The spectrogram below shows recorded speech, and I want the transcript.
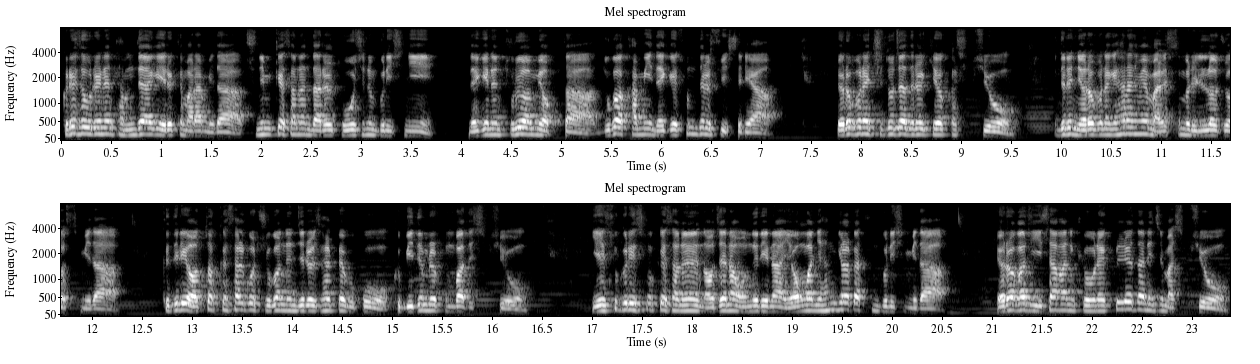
그래서 우리는 담대하게 이렇게 말합니다. 주님께서는 나를 도우시는 분이시니 내게는 두려움이 없다. 누가 감히 내게 손댈 수 있으랴. 여러분의 지도자들을 기억하십시오. 그들은 여러분에게 하나님의 말씀을 일러주었습니다. 그들이 어떻게 살고 죽었는지를 살펴보고 그 믿음을 본받으십시오. 예수 그리스도께서는 어제나 오늘이나 영원히 한결같은 분이십니다. 여러 가지 이상한 교훈에 끌려다니지 마십시오.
